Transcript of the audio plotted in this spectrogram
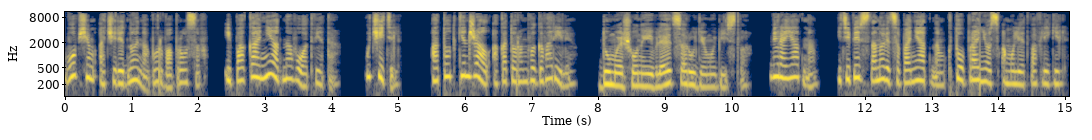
В общем, очередной набор вопросов. И пока ни одного ответа. Учитель, а тот кинжал, о котором вы говорили? Думаешь, он и является орудием убийства? Вероятно. И теперь становится понятным, кто пронес амулет во флигель.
